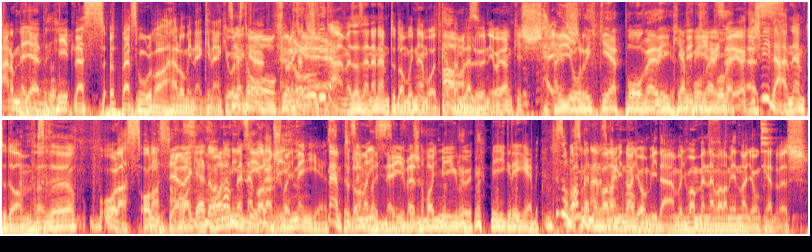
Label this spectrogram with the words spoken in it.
Háromnegyed, hét lesz, öt perc múlva. Hello mindenkinek, jó Sziasztok, reggel. jó reggelt. kis vidám ez a zene, nem tudom, hogy nem volt kedvem Az. lelőni. Olyan kis helyes. jó, Ricky Poveri. Ricky Ricky Poveri. Poveri, olyan kis vidám, nem tudom. Az, ö, olasz, olasz jellege, de van 30 benne éves, valami. Vagy mennyi ez? Nem tudom, vagy iszonyatos, 40. Vagy még, rő- még régebbi. Ez Van benne valami nagyon vidám, vagy van benne valami nagyon kedves.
